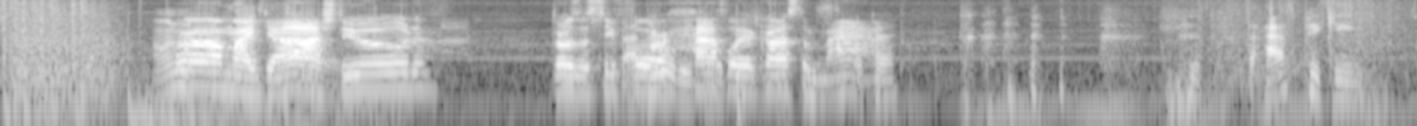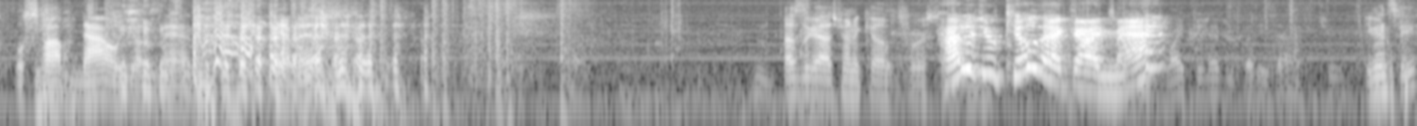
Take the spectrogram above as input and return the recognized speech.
I wonder if Oh my gosh, dude! Throws a That door will C4 halfway across the map. Okay. The ass picking will stop now, young man. Damn it. That's the guy I was trying to kill before. so- How did you kill that guy, Matt? Wiping everybody's ass too. You didn't see?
